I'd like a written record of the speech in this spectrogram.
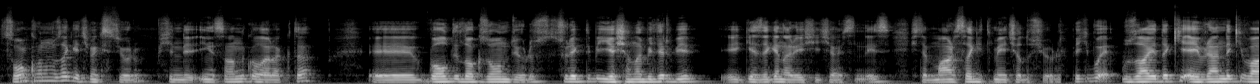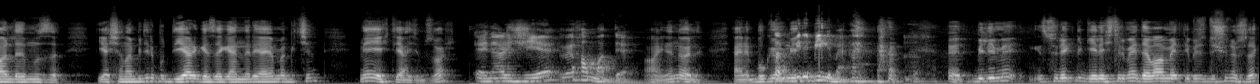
Son konumuza geçmek istiyorum. Şimdi insanlık olarak da e, Goldilocks Zone diyoruz. Sürekli bir yaşanabilir bir gezegen arayışı içerisindeyiz. İşte Mars'a gitmeye çalışıyoruz. Peki bu uzaydaki, evrendeki varlığımızı yaşanabilir bu diğer gezegenlere yaymak için neye ihtiyacımız var? Enerjiye ve ham maddeye. Aynen öyle. Yani bugün Tabii bir, bir de bilime. evet, bilimi sürekli geliştirmeye devam ettiğimizi düşünürsek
